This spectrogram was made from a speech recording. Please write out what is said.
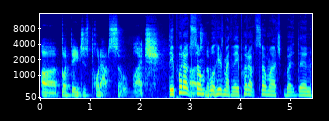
uh, but they just put out so much. They put out uh, so the... well. Here's my thing: they put out so much, but then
